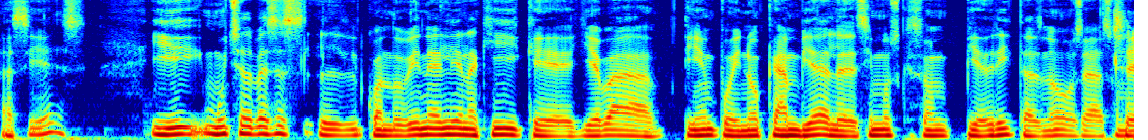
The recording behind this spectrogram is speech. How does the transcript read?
Así es. Y muchas veces cuando viene alguien aquí que lleva tiempo y no cambia, le decimos que son piedritas, ¿no? O sea, son,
